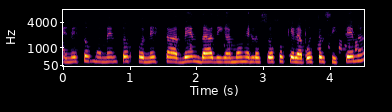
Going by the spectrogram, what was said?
en estos momentos con esta venda, digamos, en los ojos que le ha puesto el sistema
